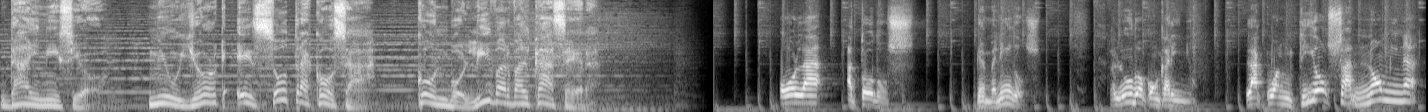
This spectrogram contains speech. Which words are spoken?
da inicio. New York es otra cosa con Bolívar Balcácer. Hola a todos. Bienvenidos. Saludo con cariño. La cuantiosa nómina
